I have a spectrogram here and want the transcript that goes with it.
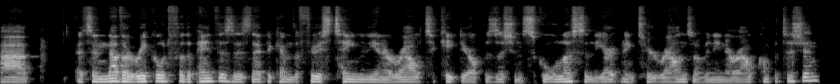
Uh, it's another record for the Panthers as they become the first team in the NRL to keep their opposition scoreless in the opening two rounds of an NRL competition.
